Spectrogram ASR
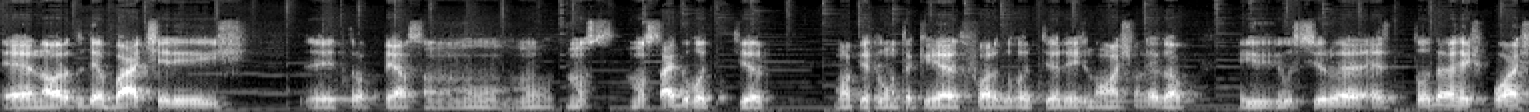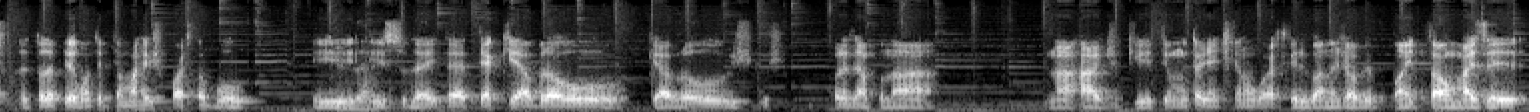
é, na hora do debate eles é, tropeçam, não, não, não, não sai do roteiro. Uma pergunta que é fora do roteiro eles não acham legal. E o Ciro, é, é toda resposta, toda pergunta ele tem uma resposta boa. E Verdade. isso daí até quebra, o, quebra os, os, Por exemplo, na, na rádio, que tem muita gente que não gosta que ele vá na Jovem Pan e tal, mas ele,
